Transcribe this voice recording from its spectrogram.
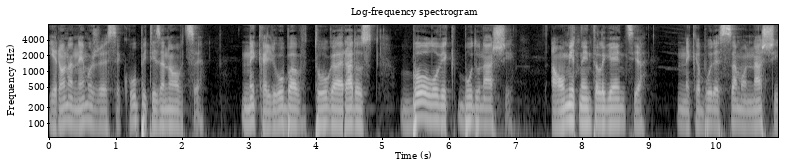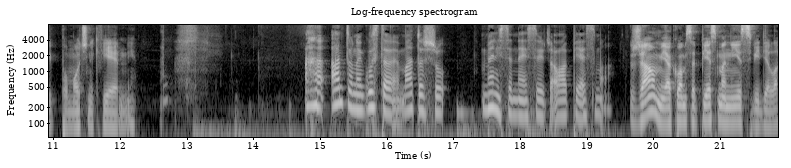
jer ona ne može se kupiti za novce. Neka ljubav, tuga, radost, bol uvijek budu naši, a umjetna inteligencija neka bude samo naši pomoćnik vjerni. Antone Gustave Matošu, meni se ne sviđa ova pjesma. Žao mi ako vam se pjesma nije svidjela.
